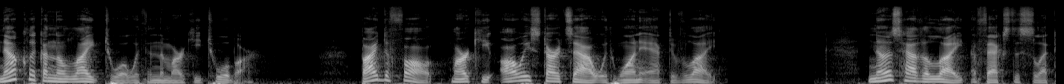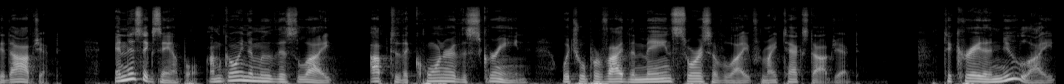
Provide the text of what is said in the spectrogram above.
Now click on the Light tool within the Marquee toolbar. By default, Marquee always starts out with one active light. Notice how the light affects the selected object. In this example, I'm going to move this light up to the corner of the screen, which will provide the main source of light for my text object. To create a new light,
